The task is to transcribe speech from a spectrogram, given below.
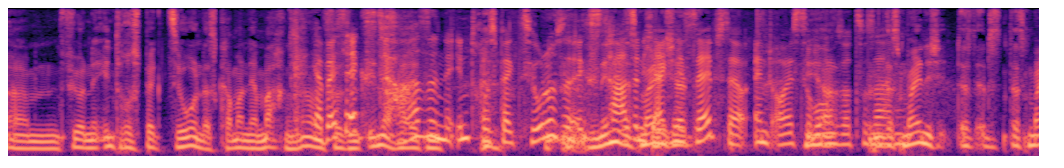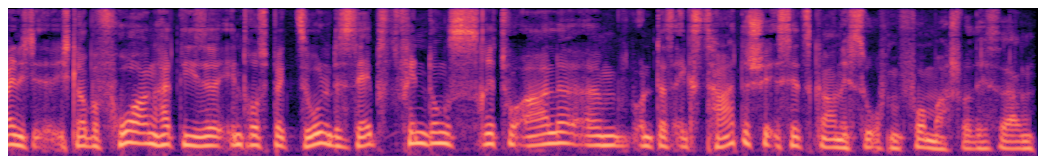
ähm, für eine Introspektion. Das kann man ja machen. Ne? Ja, aber ist Ekstase eine Introspektion oder Ekstase nee, nicht eigentlich eine Selbstentäußerung ja, sozusagen? Das meine ich. Das, das, meine ich. Ich glaube, Vorrang hat diese Introspektion und das Selbstfindungsrituale ähm, und das Ekstatische ist jetzt gar nicht so auf dem Vormarsch, würde ich sagen.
